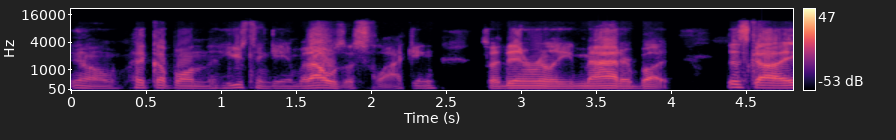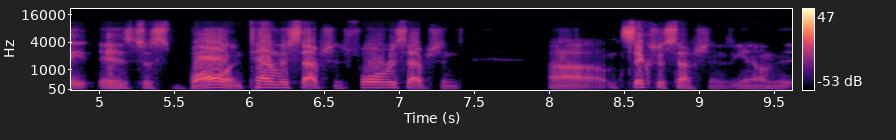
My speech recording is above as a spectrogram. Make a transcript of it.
you know hiccup on the Houston game, but that was a slacking, so it didn't really matter. But this guy is just balling. Ten receptions, four receptions, um, six receptions. You know,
